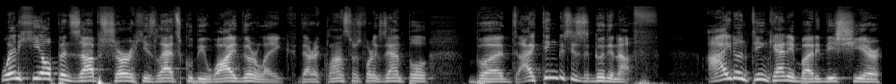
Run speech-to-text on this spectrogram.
When he opens up, sure, his lats could be wider, like Derek Lunsford, for example, but I think this is good enough. I don't think anybody this year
